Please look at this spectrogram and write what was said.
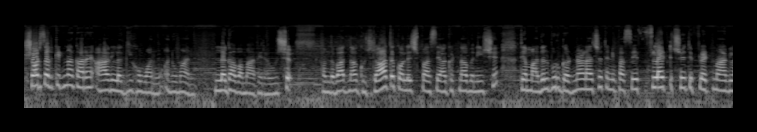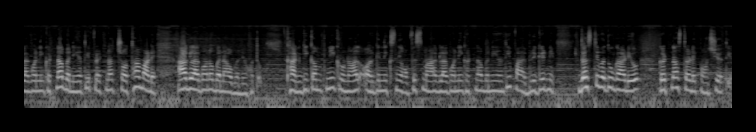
શોર્ટ સર્કિટના કારણે આગ લગી હોવાનું અનુમાન લગાવવામાં આવી રહ્યું છે. અમદાવાદના ગુજરાત કોલેજ પાસે આ ઘટના બની છે. ત્યાં માદલપુર ગરનાળા છે. તેની પાસે ફ્લેટ છે. તે ફ્લેટમાં આગ લાગવાની ઘટના બની હતી. ફ્લેટના ચોથા માળે આગ લાગવાનો બનાવ બન્યો હતો. ખાનગી કંપની કૃણાલ ઓર્ગેનિક્સની ઓફિસમાં આગ લાગવાની ઘટના બની હતી. ફાયર બ્રિગેડની દસથી વધુ ગાડીઓ ઘટના સ્થળે પહોંચી હતી.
